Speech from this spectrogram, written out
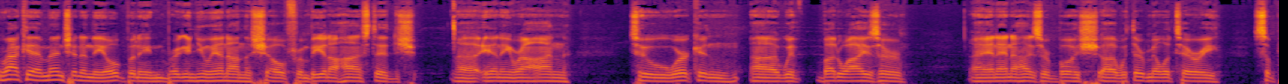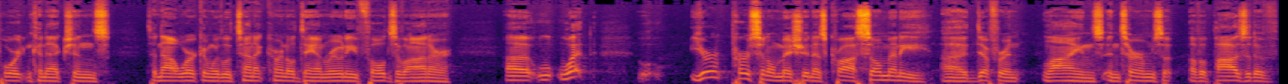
Rocky, I mentioned in the opening bringing you in on the show from being a hostage uh, in Iran to working uh, with Budweiser and Anheuser-Busch uh, with their military support and connections to now working with Lieutenant Colonel Dan Rooney, Folds of Honor. Uh, what your personal mission has crossed so many uh, different lines in terms of a positive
